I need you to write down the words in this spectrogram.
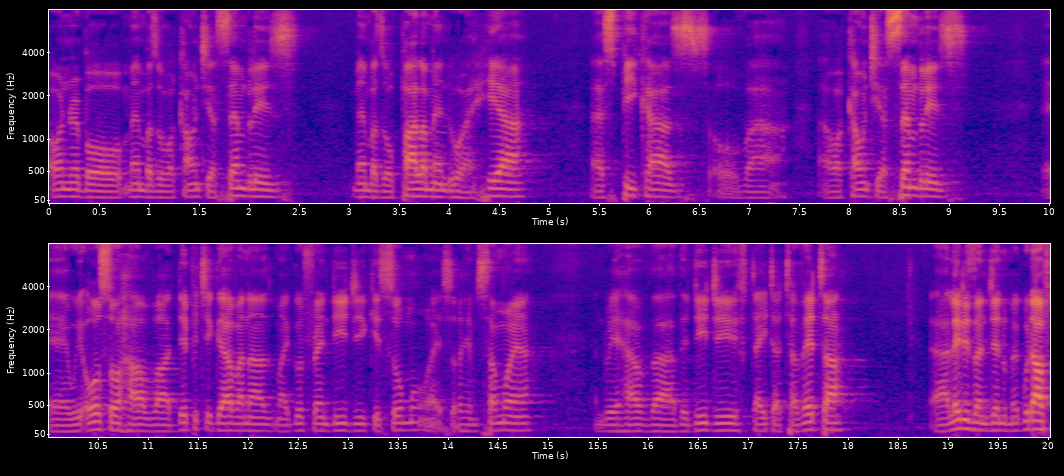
honorable members of our county assemblies, members of parliament who are here, speakers of our county assemblies. Uh, we also have our deputy governors, my good friend DG Kisumu, I saw him somewhere, and we have uh, the DG Taita Taveta. Uh, ladies and gentlemen, good afternoon.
